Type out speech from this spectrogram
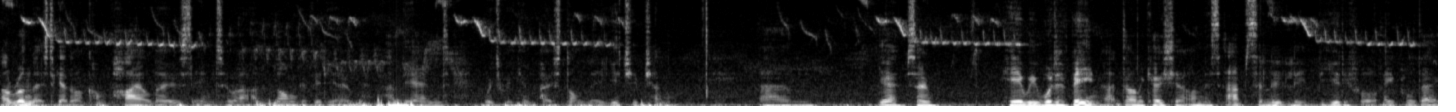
I'll run those together, I'll compile those into a, a longer video at the end, which we can post on the YouTube channel. Um, yeah, so here we would have been at Dhanakosa on this absolutely beautiful April day.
